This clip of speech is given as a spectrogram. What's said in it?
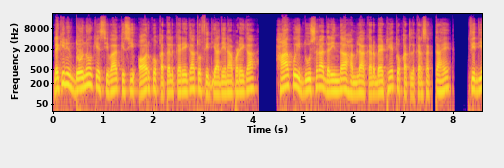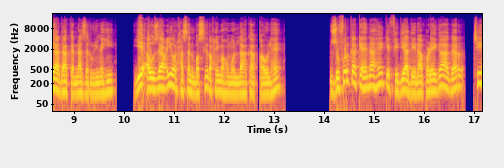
لیکن ان دونوں کے سوا کسی اور کو قتل کرے گا تو فدیہ دینا پڑے گا۔ ہاں کوئی دوسرا درندہ حملہ کر بیٹھے تو قتل کر سکتا ہے۔ فدیہ ادا کرنا ضروری نہیں۔ یہ اوزاعی اور حسن بصیر رحمہ اللہ کا قول ہے۔ ظفر کا کہنا ہے کہ فدیہ دینا پڑے گا اگر چھ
